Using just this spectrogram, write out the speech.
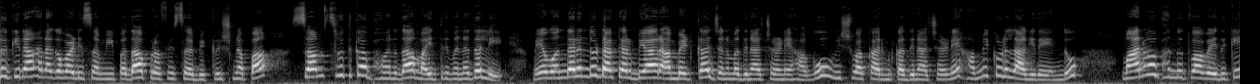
ತಾಲೂಕಿನ ಹನಗವಾಡಿ ಸಮೀಪದ ಪ್ರೊಫೆಸರ್ ಬಿ ಕೃಷ್ಣಪ್ಪ ಸಾಂಸ್ಕೃತಿಕ ಭವನದ ಮೈತ್ರಿವನದಲ್ಲಿ ಮೇ ಒಂದರಂದು ಡಾಕ್ಟರ್ ಬಿಆರ್ ಅಂಬೇಡ್ಕರ್ ಜನ್ಮ ದಿನಾಚರಣೆ ಹಾಗೂ ವಿಶ್ವ ಕಾರ್ಮಿಕ ದಿನಾಚರಣೆ ಹಮ್ಮಿಕೊಳ್ಳಲಾಗಿದೆ ಎಂದು ಮಾನವ ಬಂಧುತ್ವ ವೇದಿಕೆ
